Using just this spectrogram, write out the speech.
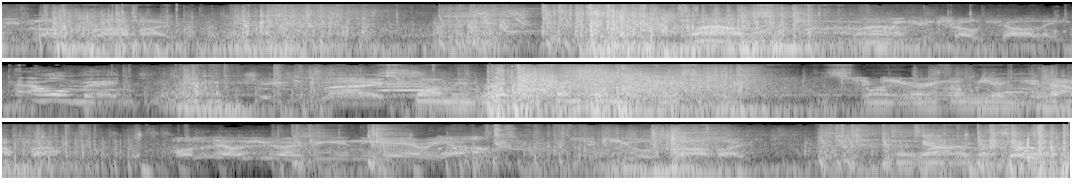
We've lost Bravo. Wow. We Wow. control Charlie. Helmet! Spawn me right in front of him, basically. Just spawn right in Securing front of him. objective Alpha. Hostile UAV in the area. Secure Bravo. Oh wow, I got spawned.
